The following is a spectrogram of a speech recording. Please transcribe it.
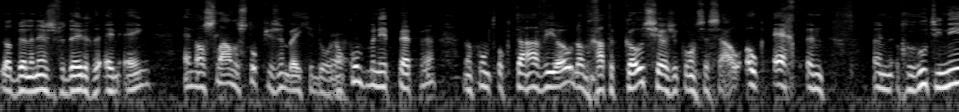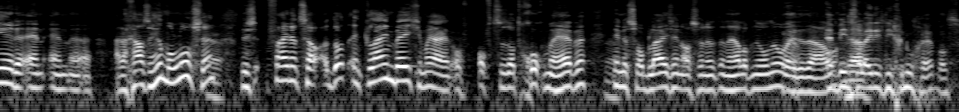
dat Belenenses verdedigde 1-1. En dan slaan de stopjes een beetje door. Ja. Dan komt meneer Peppe, dan komt Octavio, dan gaat de coach Sergio Conceição ook echt een, een geroutineerde en, en, eh, en dan gaan ze helemaal los. Hè? Ja. Dus Feyenoord zou dat een klein beetje, maar ja, of, of ze dat gochme hebben. Denk dat ze al blij zijn als ze het een helft 0-0 weten te houden. En winst Ja. alleen is niet genoeg, hè? Want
